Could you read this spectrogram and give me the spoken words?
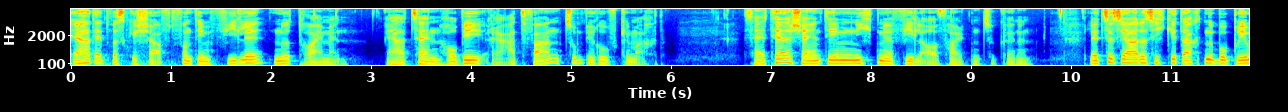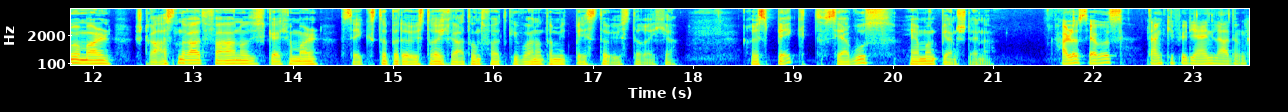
Er hat etwas geschafft, von dem viele nur träumen. Er hat sein Hobby Radfahren zum Beruf gemacht. Seither scheint ihm nicht mehr viel aufhalten zu können. Letztes Jahr hat er sich gedacht, na probieren wir mal Straßenrad fahren und ist gleich einmal Sechster bei der Österreich-Radrundfahrt geworden und damit bester Österreicher. Respekt, Servus, Hermann Bernsteiner. Hallo, Servus, danke für die Einladung.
